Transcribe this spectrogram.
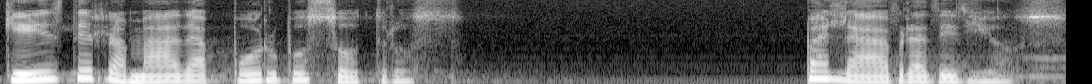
que es derramada por vosotros. Palabra de Dios.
